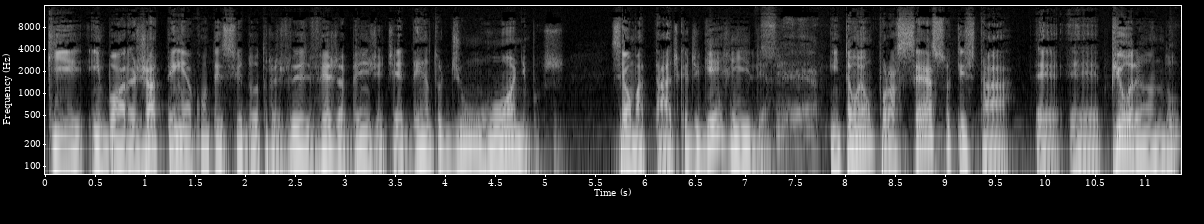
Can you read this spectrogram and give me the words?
que embora já tenha acontecido outras vezes, veja bem, gente, é dentro de um ônibus. Isso é uma tática de guerrilha. Sim. Então é um processo que está é, é, piorando,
